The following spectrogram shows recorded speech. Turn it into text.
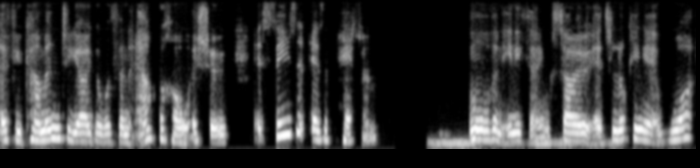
if you come into yoga with an alcohol issue, it sees it as a pattern more than anything. So it's looking at what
